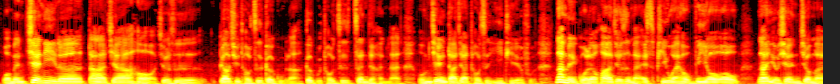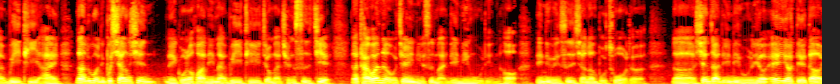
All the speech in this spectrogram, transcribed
我们建议呢，大家哈，就是。不要去投资个股了，个股投资真的很难。我们建议大家投资 ETF。那美国的话就是买 SPY 或 VOO，那有些人就买 VTI。那如果你不相信美国的话，你买 VT 就买全世界。那台湾呢，我建议你是买零零五零哈，零零五零是相当不错的。那现在零零五零又哎又跌到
